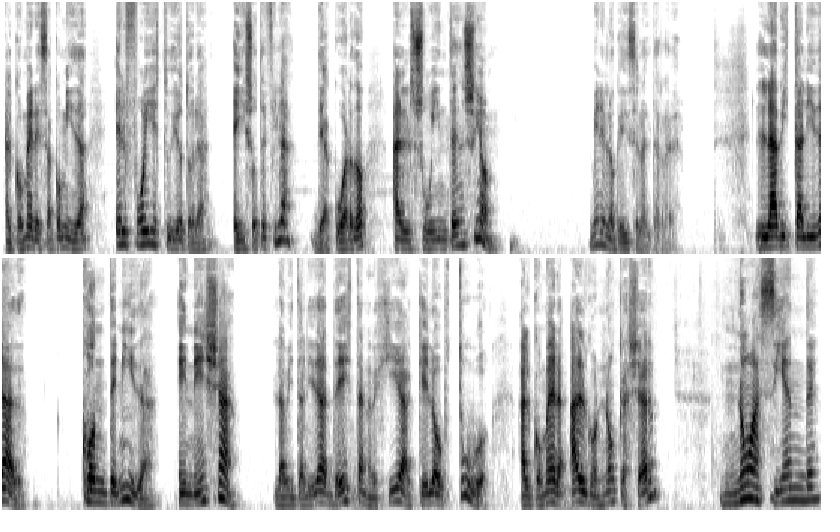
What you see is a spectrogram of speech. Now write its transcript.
al comer esa comida, él fue y estudió Torah e hizo tefilá, de acuerdo a su intención. Miren lo que dice el Alter La vitalidad contenida en ella, la vitalidad de esta energía que él obtuvo al comer algo no cayer, no asciende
